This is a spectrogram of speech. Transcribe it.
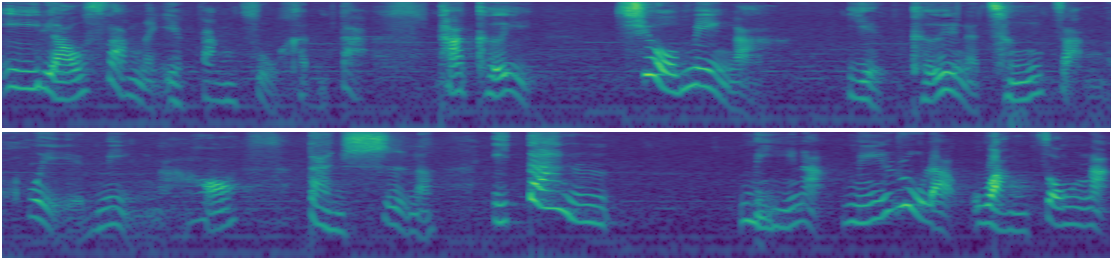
医疗上呢也帮助很大。它可以救命啊，也可以呢成长慧命啊，哦。但是呢，一旦迷了，迷入了网中了，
